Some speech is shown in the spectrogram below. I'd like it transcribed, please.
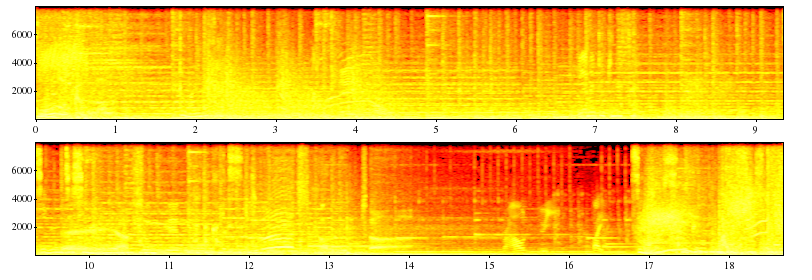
死ぬね止まりますかやめときなさい自分自身のやつ戦い続ける疲れた Round 3 Fight. それを救うのでも発信していい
